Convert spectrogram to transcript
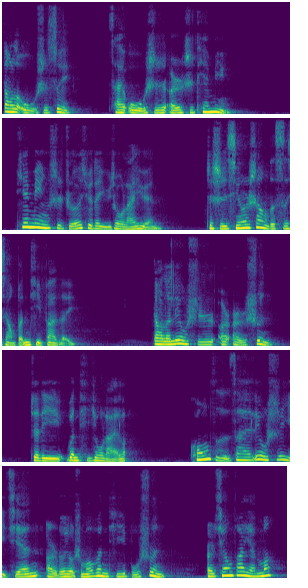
到了五十岁，才五十而知天命。天命是哲学的宇宙来源，这是形而上的思想本体范围。到了六十而耳顺，这里问题又来了。孔子在六十以前耳朵有什么问题不顺，耳腔发炎吗？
